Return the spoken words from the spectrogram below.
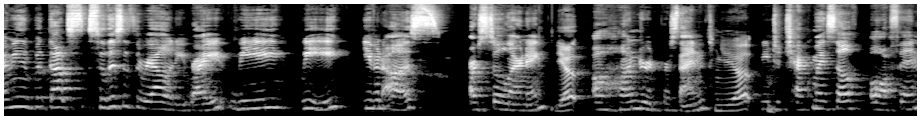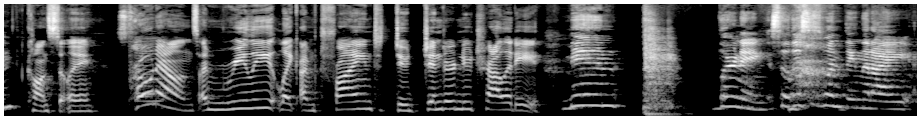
I mean, but that's so. This is the reality, right? We, we, even us, are still learning. Yep. A hundred percent. Yep. Need to check myself often. Constantly. So, Pronouns. I'm really like I'm trying to do gender neutrality. Men learning. So this is one thing that I,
